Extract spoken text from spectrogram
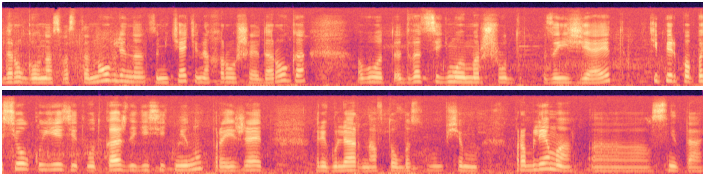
дорога у нас восстановлена, замечательно, хорошая дорога. Вот, 27-й маршрут заезжает, теперь по поселку ездит, вот каждые 10 минут проезжает регулярно автобус. В общем, проблема э, снята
